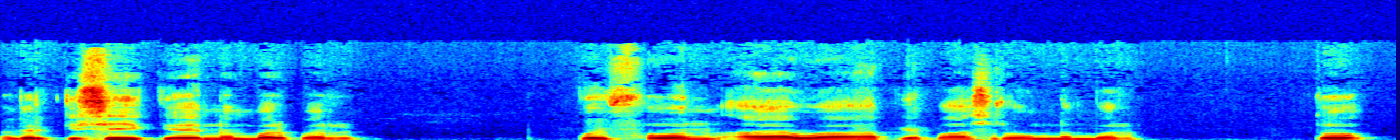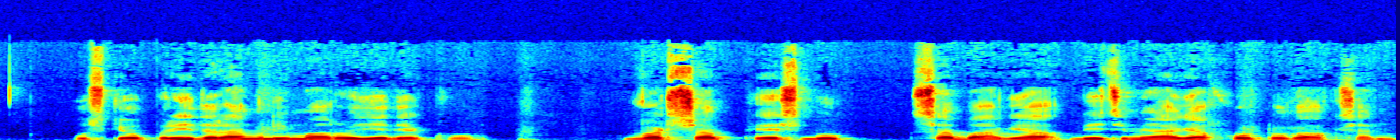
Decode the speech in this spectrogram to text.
अगर किसी के नंबर पर कोई फ़ोन आया हुआ आपके पास रॉन्ग नंबर तो उसके ऊपर ही दरांगली मारो, ये देखो। व्हाट्सअप फेसबुक सब आ गया, बीच में आ गया फ़ोटो का ऑप्शन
